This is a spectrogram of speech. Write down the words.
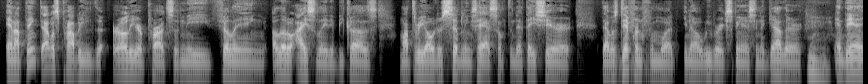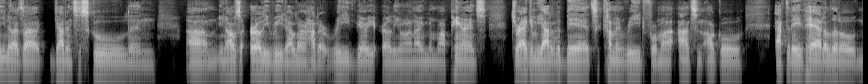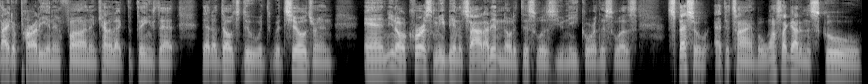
And I think that was probably the earlier parts of me feeling a little isolated because my three older siblings had something that they shared that was different from what, you know, we were experiencing together. Mm. And then, you know, as I got into school and, um, you know, I was an early reader. I learned how to read very early on. I remember my parents dragging me out of the bed to come and read for my aunts and uncle after they've had a little night of partying and fun and kind of like the things that that adults do with with children. And you know, of course, me being a child, I didn't know that this was unique or this was special at the time. But once I got into school,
